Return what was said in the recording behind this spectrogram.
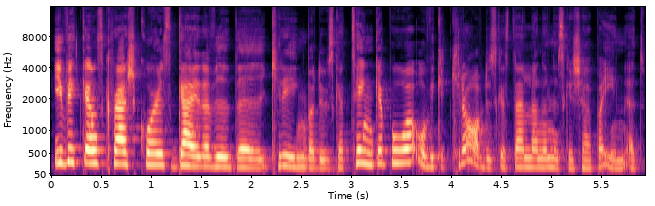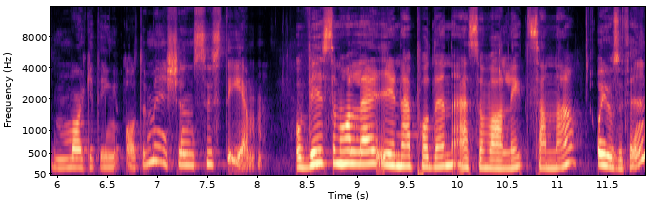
I veckans crash course guidar vi dig kring vad du ska tänka på och vilka krav du ska ställa när ni ska köpa in ett marketing automation system. Och vi som håller i den här podden är som vanligt Sanna Och Josefin.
